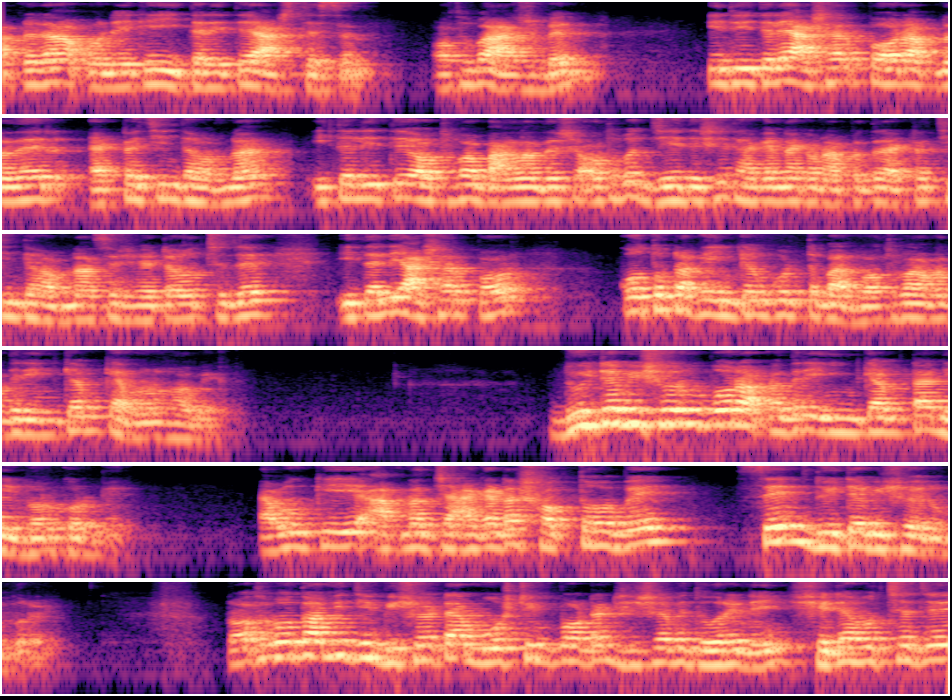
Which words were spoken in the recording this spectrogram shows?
আপনারা অনেকেই ইতালিতে আসতেছেন। অথবা আসবেন। কিন্তু ইতালি আসার পর আপনাদের একটা চিন্তা ভাবনা ইতালিতে অথবা বাংলাদেশে অথবা যে দেশে থাকেন না কারণ আপনাদের একটা চিন্তা ভাবনা আছে, সেটা হচ্ছে যে ইতালি আসার পর কত টাকা ইনকাম করতে পারব অথবা আমাদের ইনকাম কেমন হবে? দুইটা বিষয়ের উপর আপনাদের ইনকামটা নির্ভর করবে। এবং কি আপনার জায়গাটা শক্ত হবে সেম দুইটা বিষয়ের উপরে। প্রথমত আমি যে বিষয়টা মোস্ট ইম্পর্ট্যান্ট হিসাবে ধরে নেই, সেটা হচ্ছে যে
